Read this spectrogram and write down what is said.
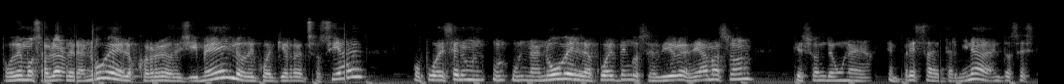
podemos hablar de la nube, de los correos de Gmail o de cualquier red social, o puede ser un, un, una nube en la cual tengo servidores de Amazon que son de una empresa determinada. Entonces,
